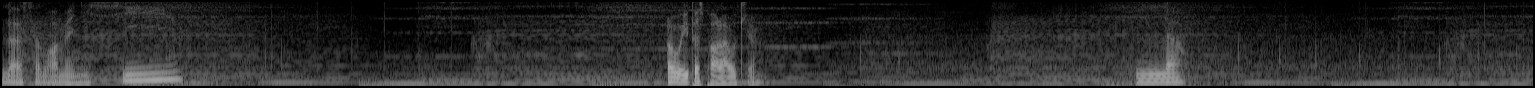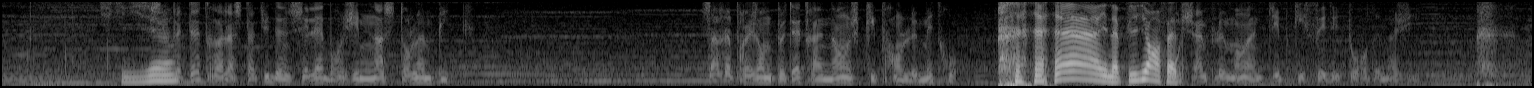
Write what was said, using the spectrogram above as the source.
Là, ça me ramène ici. Ah oui, il passe par là, ok. Là. Qu'est-ce qu'il disait là? Peut-être la statue d'un célèbre gymnaste olympique. Ça représente peut-être un ange qui prend le métro. il y en a plusieurs en fait. Ou simplement un type qui fait des tours de magie.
